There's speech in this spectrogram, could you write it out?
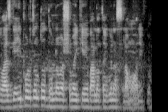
তো আজকে এই পর্যন্ত ধন্যবাদ সবাইকে ভালো থাকবেন আসসালামু আলাইকুম।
